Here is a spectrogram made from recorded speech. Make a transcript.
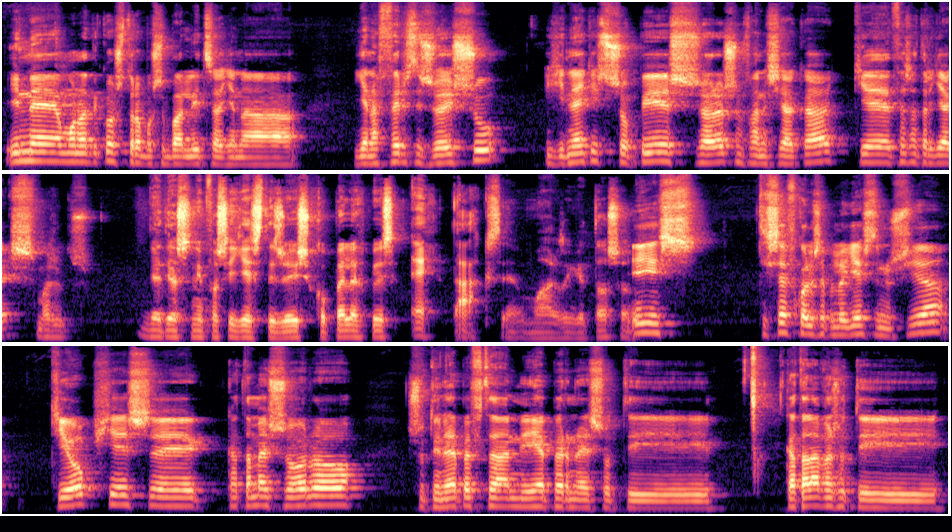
είναι ο μοναδικός τρόπος στην παλίτσα για να, για να φέρεις τη ζωή σου γυναίκες τις οποίες σου αρέσουν εμφανισιακά και θες να ταιριάξεις μαζί τους. Γιατί ως συνήθως είχες στη ζωή σου κοπέλα που Ε, εντάξει, μου άρεσε και τόσο. Έχει τις εύκολες επιλογές στην ουσία και όποιες ε, κατά μέσο όρο σου την έπεφταν ή έπαιρνες ότι. Καταλάβαινες ότι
